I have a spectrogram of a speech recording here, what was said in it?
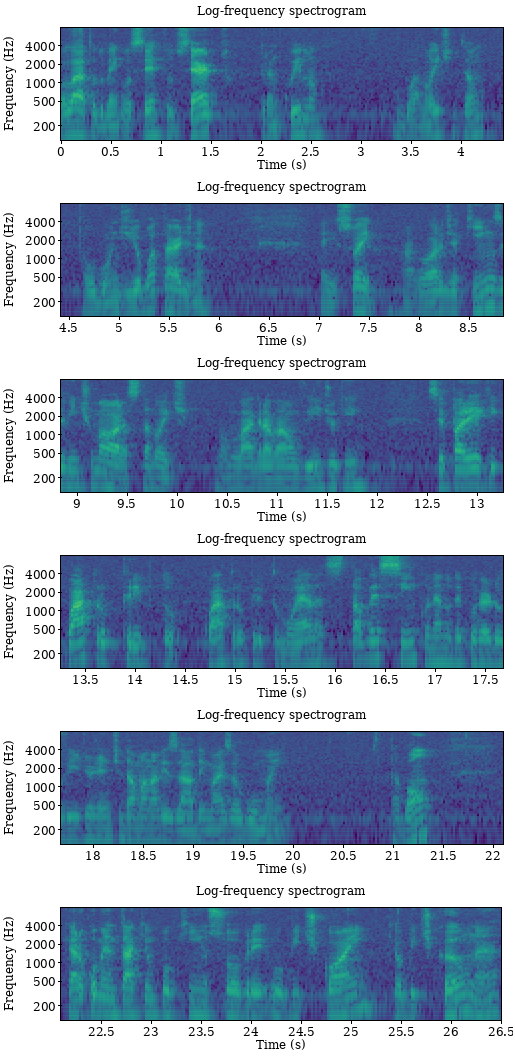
Olá, tudo bem com você? Tudo certo? Tranquilo? Boa noite então, ou bom dia ou boa tarde, né? É isso aí. Agora dia 15 e 21 horas da noite. Vamos lá gravar um vídeo aqui. Separei aqui quatro cripto, quatro criptomoedas, talvez cinco, né, no decorrer do vídeo a gente dá uma analisada em mais alguma aí. Tá bom? Quero comentar aqui um pouquinho sobre o Bitcoin, que é o Bitcão, né?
